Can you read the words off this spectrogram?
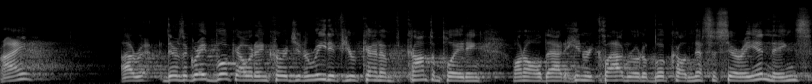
Right? Re- there's a great book I would encourage you to read if you're kind of contemplating on all that. Henry Cloud wrote a book called Necessary Endings.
